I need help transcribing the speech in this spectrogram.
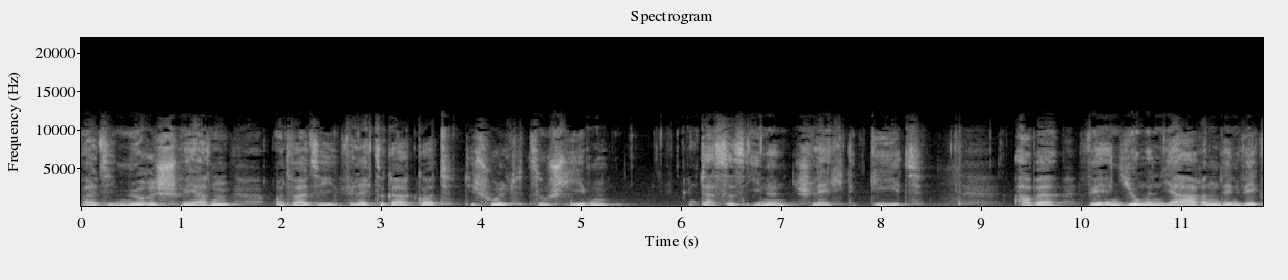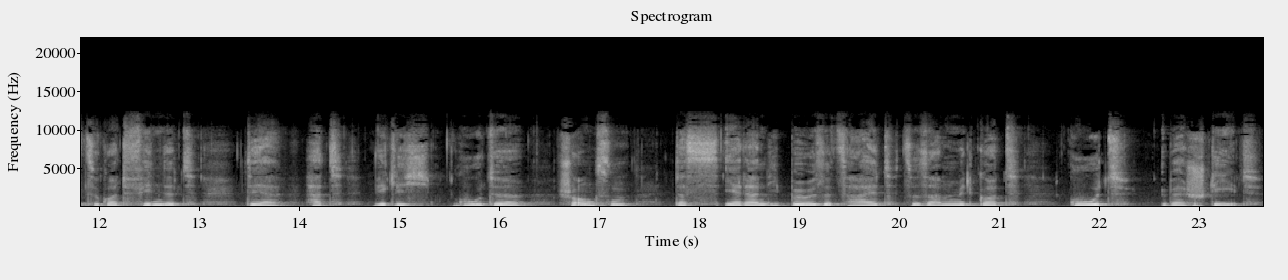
weil sie mürrisch werden und weil sie vielleicht sogar Gott die Schuld zuschieben, dass es ihnen schlecht geht. Aber wer in jungen Jahren den Weg zu Gott findet, der hat wirklich gute Chancen, dass er dann die böse Zeit zusammen mit Gott gut übersteht.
